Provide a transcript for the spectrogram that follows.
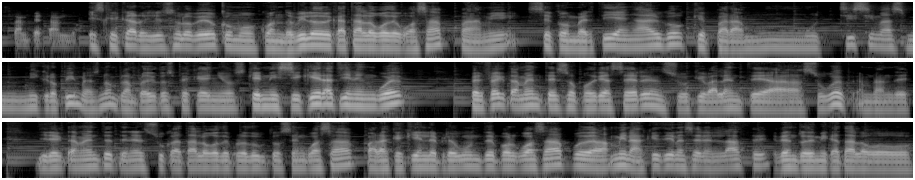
está empezando. Es que claro, yo eso lo veo como cuando vi lo del catálogo de WhatsApp, para mí se convertía en algo que para muchísimas micropymes, ¿no? En plan, proyectos pequeños que ni siquiera tienen web, perfectamente eso podría ser en su equivalente a su web, en plan de directamente tener su catálogo de productos en WhatsApp para que quien le pregunte por WhatsApp pueda, mira, aquí tienes el enlace dentro de mi catálogo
